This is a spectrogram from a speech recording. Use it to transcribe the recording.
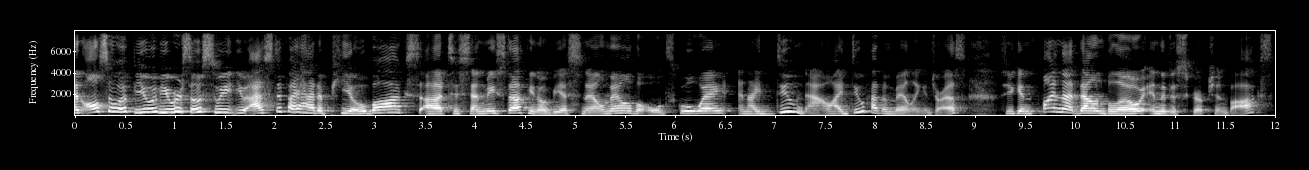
and also, a few of you were so sweet. You asked if I had a P.O. box uh, to send me stuff, you know, via snail mail, the old school way. And I do now. I do have a mailing address. So you can find that down below in the description box.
